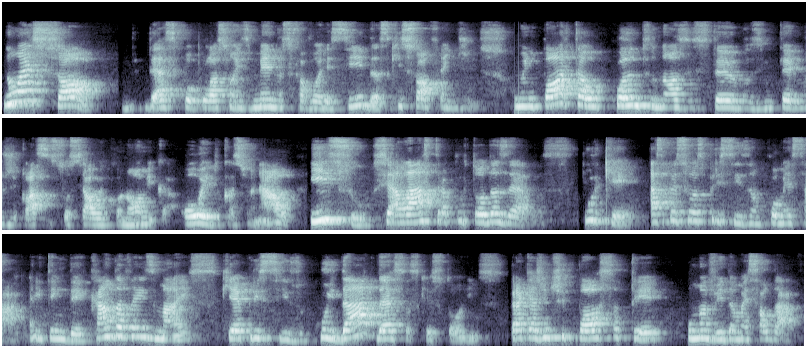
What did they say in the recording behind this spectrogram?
não é só das populações menos favorecidas que sofrem disso. Não importa o quanto nós estamos em termos de classe social, econômica ou educacional, isso se alastra por todas elas. Por quê? As pessoas precisam começar a entender cada vez mais que é preciso cuidar dessas questões para que a gente possa ter uma vida mais saudável.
